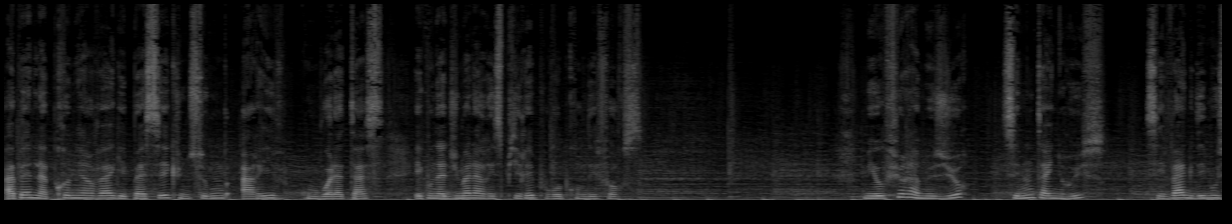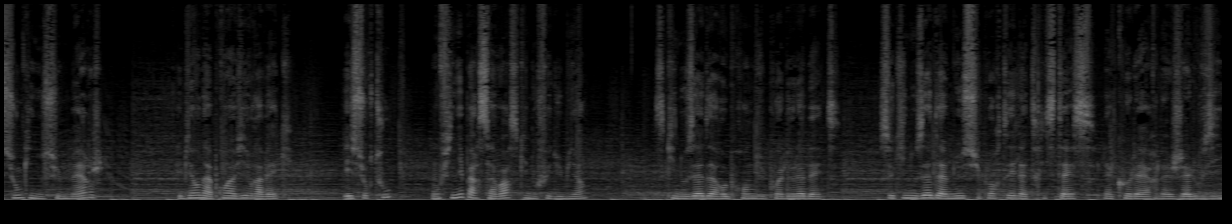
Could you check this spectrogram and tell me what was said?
À peine la première vague est passée qu'une seconde arrive, qu'on boit la tasse et qu'on a du mal à respirer pour reprendre des forces. Mais au fur et à mesure, ces montagnes russes, ces vagues d'émotions qui nous submergent, eh bien on apprend à vivre avec. Et surtout, on finit par savoir ce qui nous fait du bien, ce qui nous aide à reprendre du poil de la bête, ce qui nous aide à mieux supporter la tristesse, la colère, la jalousie,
